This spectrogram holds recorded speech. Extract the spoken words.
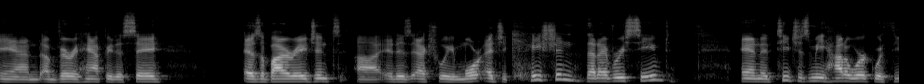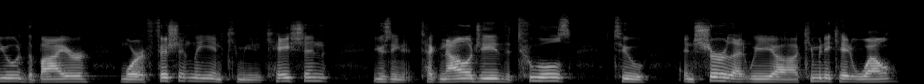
and I'm very happy to say as a buyer agent, uh, it is actually more education that I've received and it teaches me how to work with you, the buyer, more efficiently in communication, using technology, the tools to ensure that we uh, communicate well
